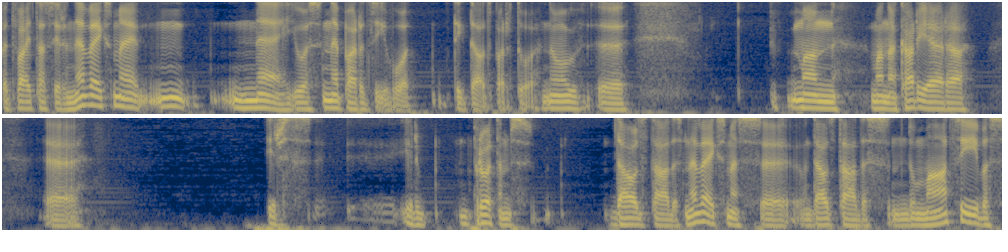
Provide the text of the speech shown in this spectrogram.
bet vai tas ir neveiksmē? Nē, jo es nepārdzīvoju tik daudz par to. Nu, eh, man, manā karjerā uh, ir, ir, protams, daudz tādas neveiksmes, uh, daudz tādas nu, mācības,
